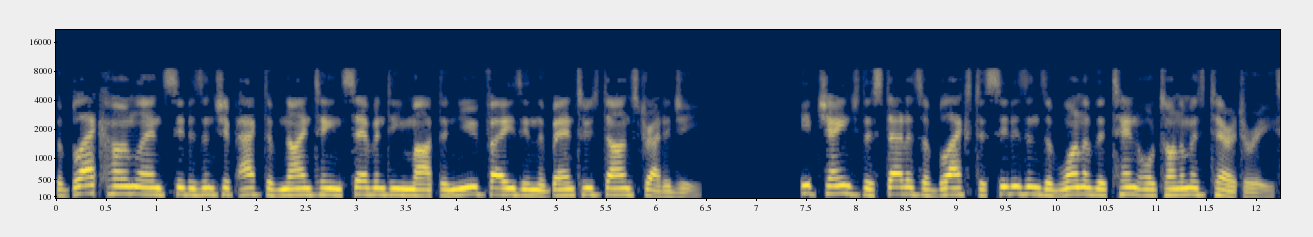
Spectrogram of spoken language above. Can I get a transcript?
The Black Homeland Citizenship Act of 1970 marked a new phase in the Bantustan strategy. It changed the status of blacks to citizens of one of the ten autonomous territories.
